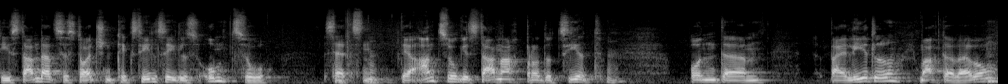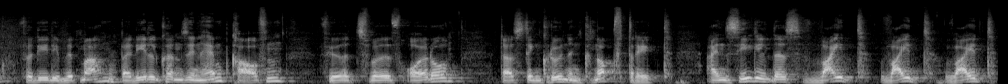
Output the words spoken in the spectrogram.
die Standards des deutschen Textilsiegels umzusetzen. Der Anzug ist danach produziert. Und ähm, bei Lidl, ich mache da Werbung für die, die mitmachen, bei Lidl können Sie ein Hemd kaufen für 12 Euro, das den grünen Knopf trägt. Ein Siegel, das weit, weit, weit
